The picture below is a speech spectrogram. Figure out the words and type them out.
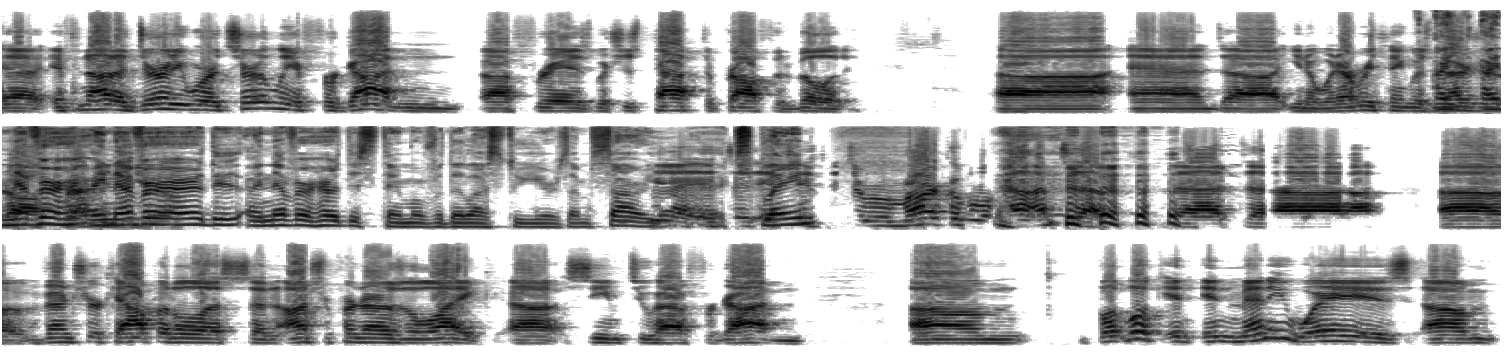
uh, if not a dirty word, certainly a forgotten uh, phrase, which is path to profitability. Uh, and uh, you know when everything was measured I, I never, revenue, I never heard, this, I never heard this term over the last two years. I'm sorry. Yeah, it's, Explain. It's, it's, a remarkable concept that uh, uh, venture capitalists and entrepreneurs alike seem to have forgotten. Um, but look, in, in many ways, um,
